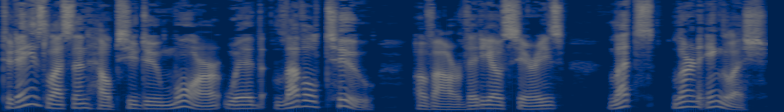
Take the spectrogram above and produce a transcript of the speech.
Today's lesson helps you do more with Level 2 of our video series, Let's Learn English.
